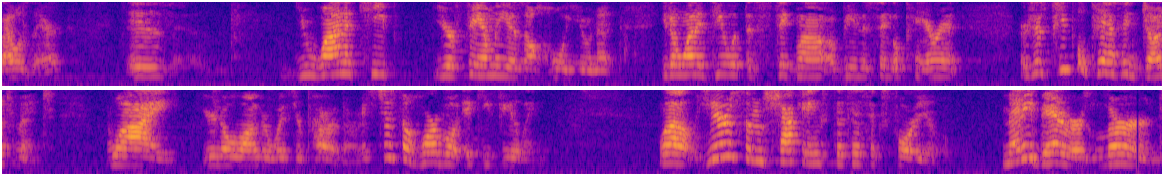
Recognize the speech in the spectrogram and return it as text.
because I was there, is you want to keep your family as a whole unit. You don't want to deal with the stigma of being a single parent or just people passing judgment why you're no longer with your partner. It's just a horrible, icky feeling. Well, here's some shocking statistics for you. Many batterers learned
